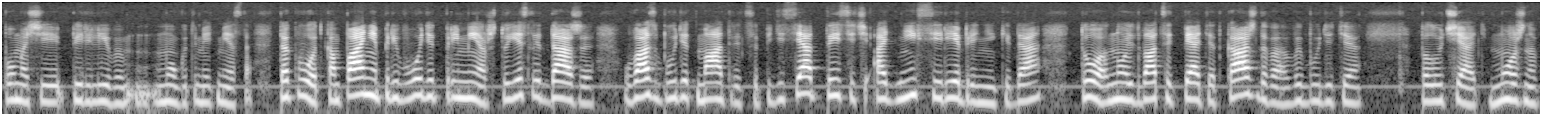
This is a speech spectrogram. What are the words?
помощи переливы могут иметь место. Так вот, компания приводит пример, что если даже у вас будет матрица 50 тысяч одних серебряники, да, то 0,25 от каждого вы будете получать. Можно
